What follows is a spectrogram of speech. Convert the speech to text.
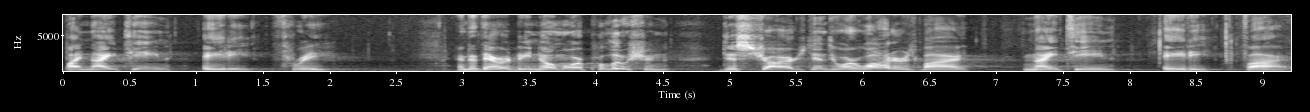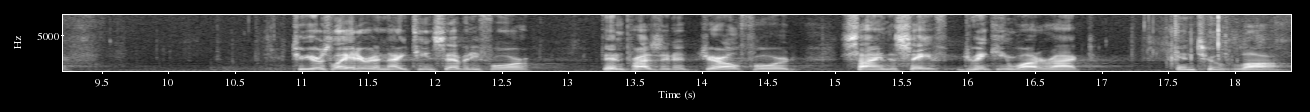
by 1983, and that there would be no more pollution discharged into our waters by 1985. Two years later, in 1974, then President Gerald Ford signed the Safe Drinking Water Act into law.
